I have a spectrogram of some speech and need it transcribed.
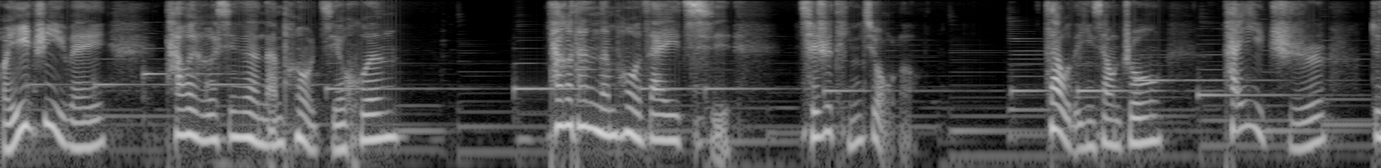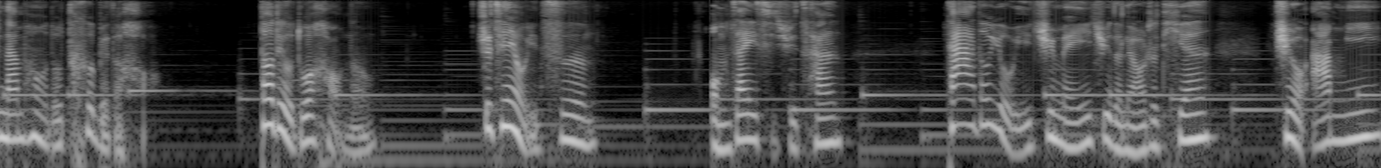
我一直以为她会和现在的男朋友结婚。她和她的男朋友在一起其实挺久了，在我的印象中，她一直对男朋友都特别的好。到底有多好呢？之前有一次。我们在一起聚餐，大家都有一句没一句的聊着天，只有阿咪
